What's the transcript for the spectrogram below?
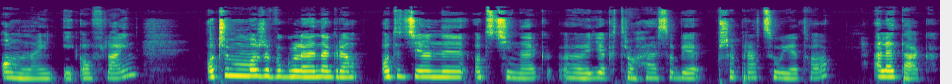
online i offline, o czym może w ogóle nagram oddzielny odcinek, e, jak trochę sobie przepracuję to. Ale tak,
